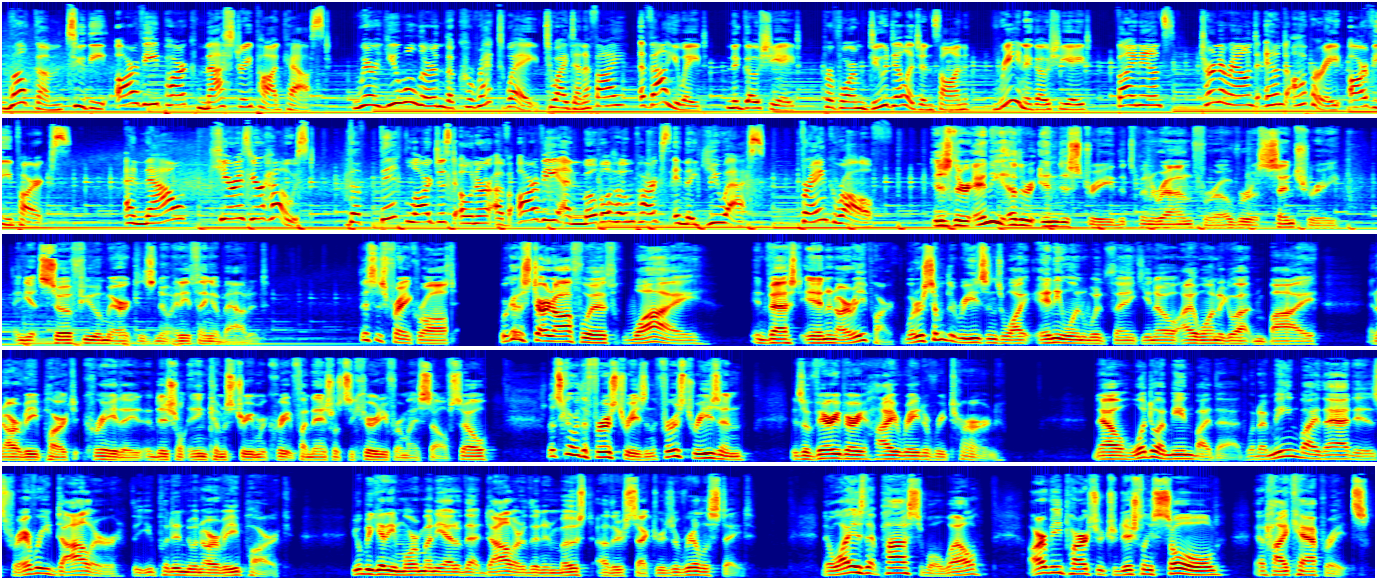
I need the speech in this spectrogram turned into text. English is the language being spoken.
Welcome to the RV Park Mastery Podcast, where you will learn the correct way to identify, evaluate, negotiate, perform due diligence on, renegotiate, finance, turn around, and operate RV parks. And now, here is your host, the fifth largest owner of RV and mobile home parks in the U.S., Frank Rolfe. Is there any other industry that's been around for over a century and yet so few Americans know anything about it? This is Frank Rolfe. We're going to start off with why invest in an RV park. What are some of the reasons why anyone would think, you know, I want to go out and buy an RV park to create an additional income stream or create financial security for myself? So let's go over the first reason. The first reason is a very, very high rate of return. Now, what do I mean by that? What I mean by that is for every dollar that you put into an RV park, you'll be getting more money out of that dollar than in most other sectors of real estate. Now, why is that possible? Well, RV parks are traditionally sold at high cap rates.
